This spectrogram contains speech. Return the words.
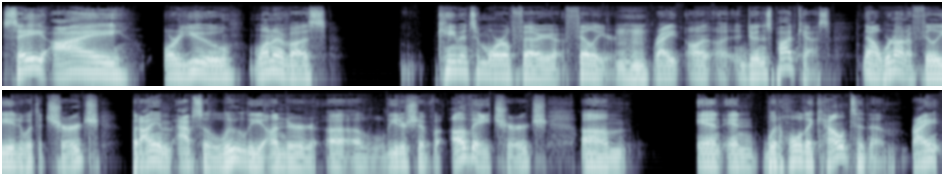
say I or you, one of us, came into moral failure, failure, hmm right, on uh, in doing this podcast. Now we're not affiliated with a church, but I am absolutely under a, a leadership of a church, um, and and would hold account to them, right?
